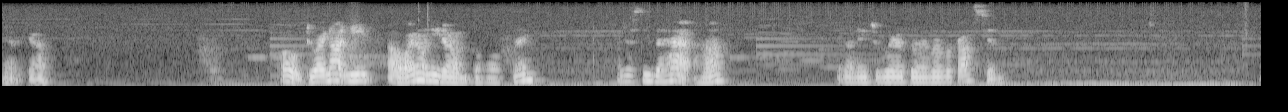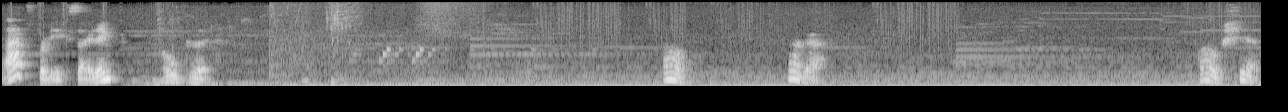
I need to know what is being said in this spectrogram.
There we go. Oh, do I not need... Oh, I don't need um, the whole thing. I just need the hat, huh? I don't need to wear the rubber costume. That's pretty exciting. Oh, good. Oh. Okay. Oh, shit.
